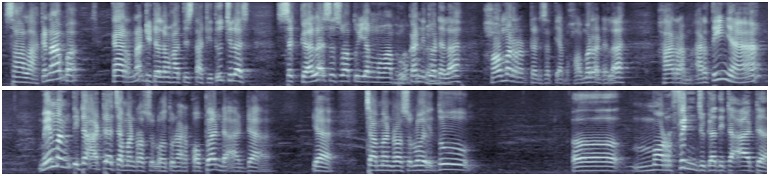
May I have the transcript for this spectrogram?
salah kenapa karena di dalam hadis tadi itu jelas segala sesuatu yang memabukkan itu adalah homer dan setiap homer adalah haram artinya memang tidak ada zaman Rasulullah itu narkoba tidak ada ya zaman Rasulullah itu eh, morfin juga tidak ada.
